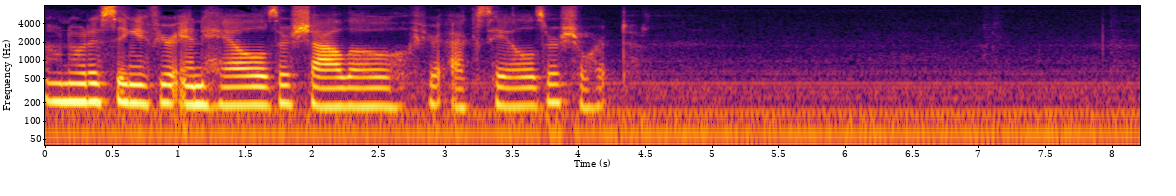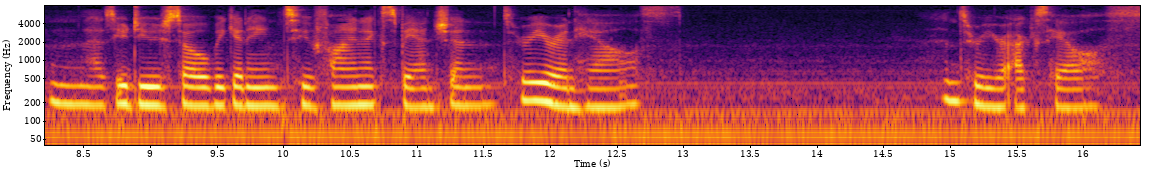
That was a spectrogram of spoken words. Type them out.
Now, noticing if your inhales are shallow, if your exhales are short. And as you do so, beginning to find expansion through your inhales and through your exhales.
